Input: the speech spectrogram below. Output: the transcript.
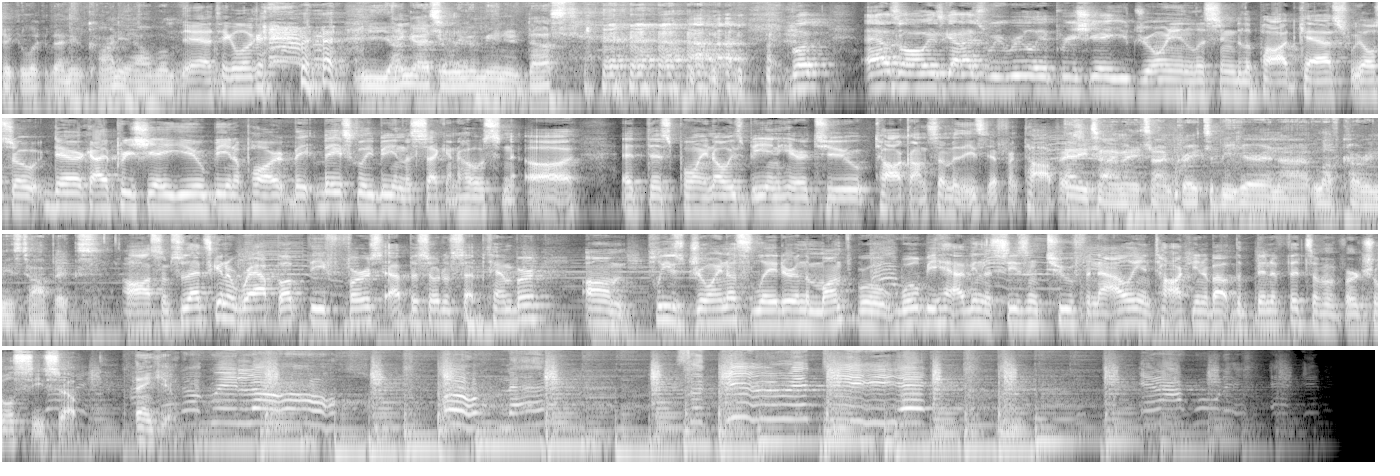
take a look at that new Kanye album. Yeah, take a look at. It. You young guys are leaving me in your dust. but as always, guys, we really appreciate you joining and listening to the podcast. We also, Derek, I appreciate you being a part, basically being the second host uh, at this point, always being here to talk on some of these different topics. Anytime, anytime. Great to be here and uh, love covering these topics. Awesome. So that's going to wrap up the first episode of September. Um, please join us later in the month. We'll, we'll be having the season two finale and talking about the benefits of a virtual CISO. Thank you.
